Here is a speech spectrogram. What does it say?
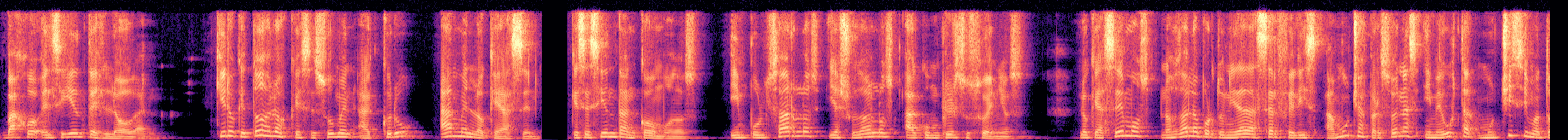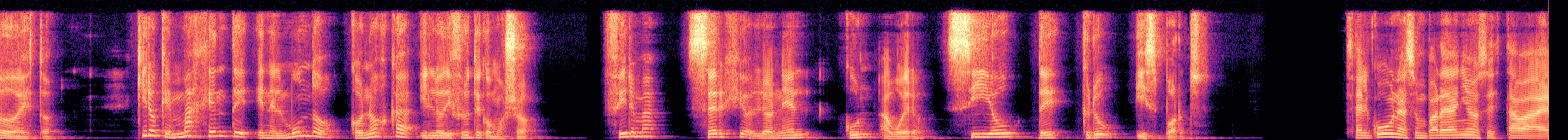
bajo el siguiente eslogan. Quiero que todos los que se sumen a CRU amen lo que hacen, que se sientan cómodos, impulsarlos y ayudarlos a cumplir sus sueños. Lo que hacemos nos da la oportunidad de hacer feliz a muchas personas y me gusta muchísimo todo esto. Quiero que más gente en el mundo conozca y lo disfrute como yo. Firma Sergio Leonel Kun Agüero, CEO de Crew Esports. El Kun hace un par de años estaba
